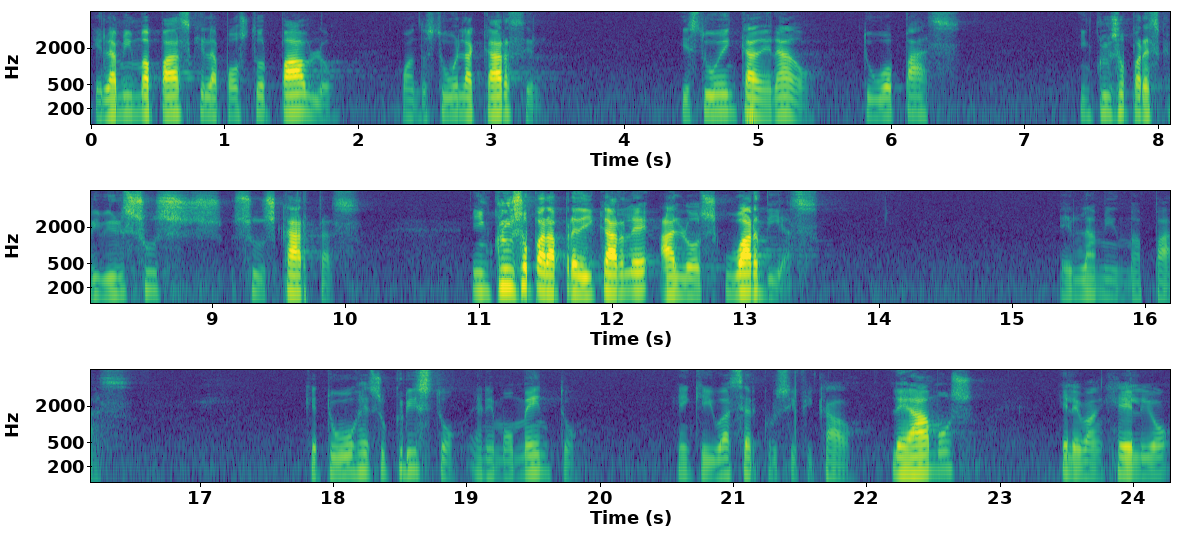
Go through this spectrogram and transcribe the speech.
Es la misma paz que el apóstol Pablo cuando estuvo en la cárcel y estuvo encadenado, tuvo paz, incluso para escribir sus, sus cartas, incluso para predicarle a los guardias. Es la misma paz que tuvo Jesucristo en el momento en que iba a ser crucificado. Leamos el Evangelio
